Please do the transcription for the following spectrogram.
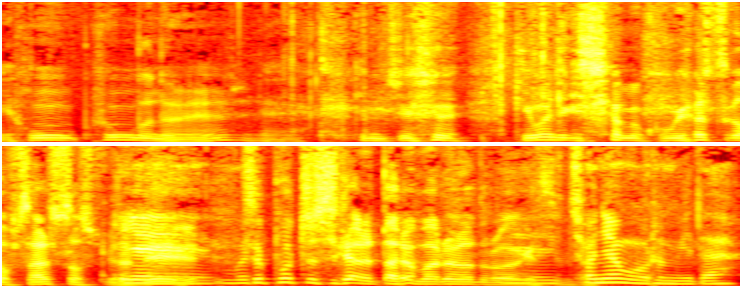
예. 이 흥, 흥분을 네. 김지 김원지 기자는 공유할 수가 없어 할 수 없습니다. 예, 뭐- 스포츠 시간을 따라 마련하도록 예, 하겠습니다. 전혀 모릅니다.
